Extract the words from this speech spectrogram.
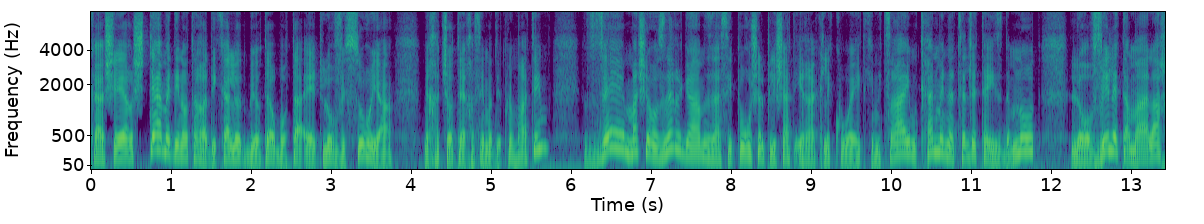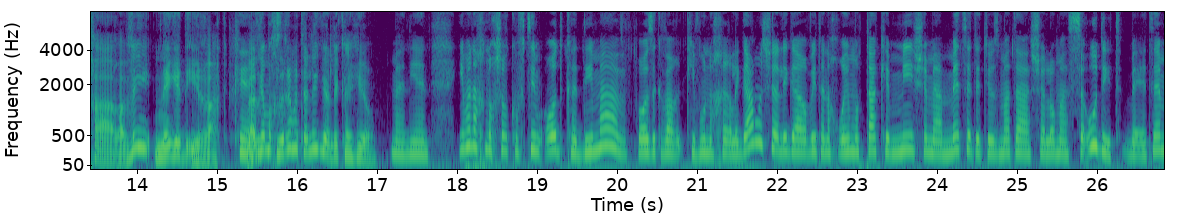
כאשר שתי המדינות הרדיקליות ביותר באותה עת, לוב וסוריה, מחדשות את היחסים הדיפלומטיים, ומה שעוזר גם זה הסיפור של פלישת עיראק לכווית, כי מצרים כאן מנצלת את ההזדמנות להוביל את המהלך הערבי נגד עיראק. כן. ואז גם מחזירים את הליגה לקהיר. מעניין. אם אנחנו עכשיו קופצים עוד קדימה, ופה זה כבר כיוון אחר לגמרי של הליגה הערבית, אנחנו רואים אותה כמי שמאמצת את יוזמת השלום הסעודית בעצם,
